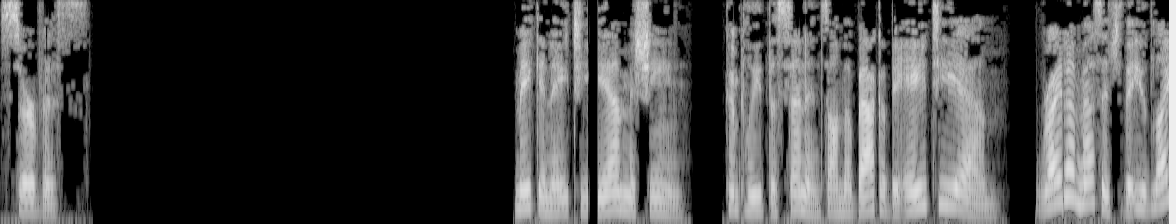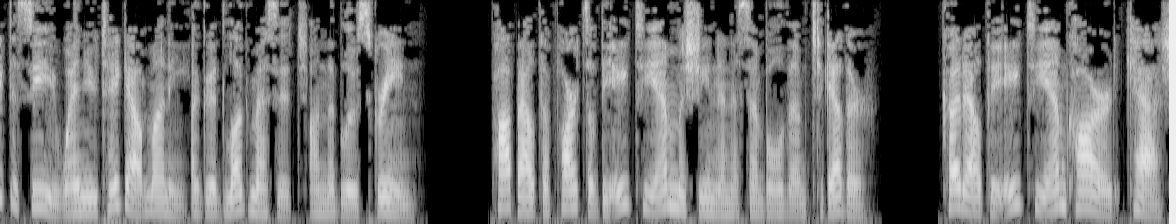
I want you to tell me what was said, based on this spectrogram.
Service. Make an ATM machine. Complete the sentence on the back of the ATM. Write a message that you'd like to see when you take out money, a good luck message, on the blue screen. Pop out the parts of the ATM machine and assemble them together. Cut out the ATM card, cash,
